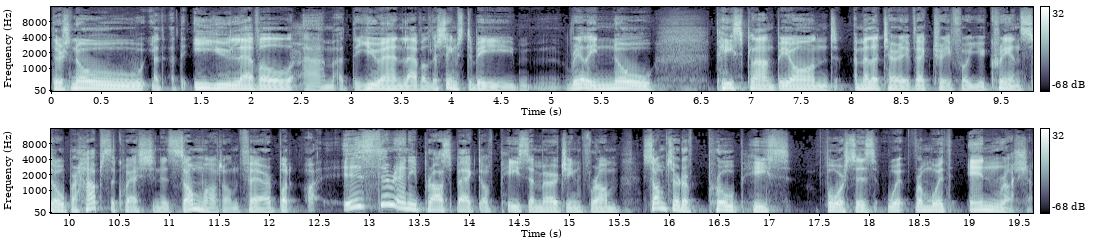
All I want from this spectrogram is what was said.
There's no at, at the EU level, um, at the UN level. There seems to be really no peace plan beyond a military victory for Ukraine. So perhaps the question is somewhat unfair, but is there any prospect of peace emerging from some sort of pro peace forces from within Russia?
